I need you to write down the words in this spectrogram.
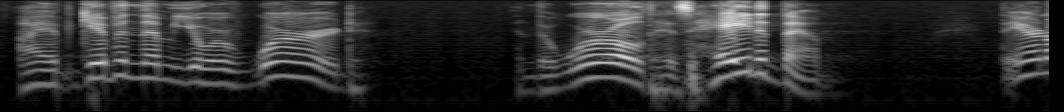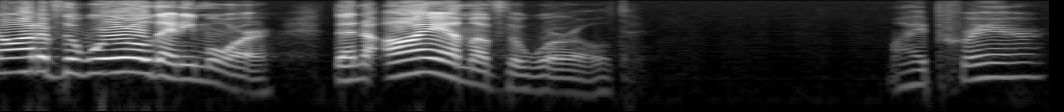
I have given them your word, and the world has hated them. They are not of the world anymore than I am of the world. My prayer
